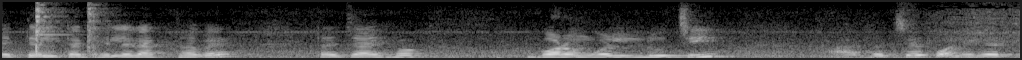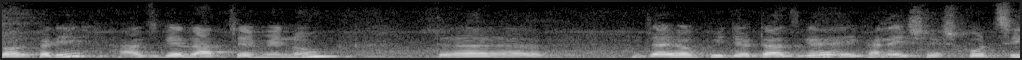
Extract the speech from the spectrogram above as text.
এই তেলটা ঢেলে রাখতে হবে। তা যাই হোক, গরম গরম লুচি আর হচ্ছে পনিরের তরকারি। আজকে রাত্রের মেনু তা যাই হোক, ভিডিওটা আজকে এখানেই শেষ করছি।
